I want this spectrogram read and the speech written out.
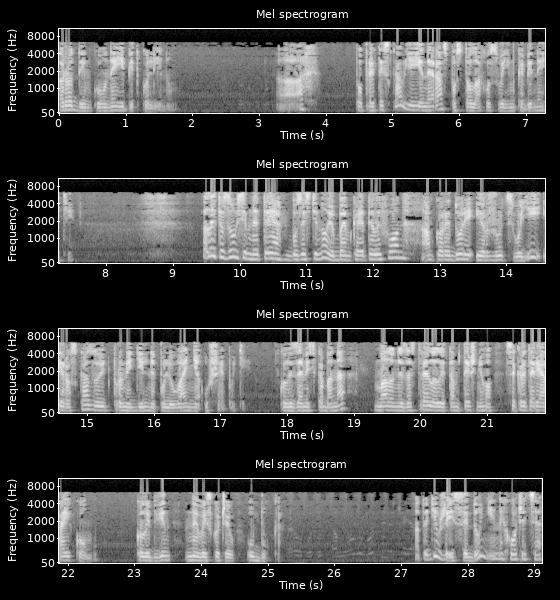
родимку у неї під коліном. Ах, попритискав її не раз по столах у своїм кабінеті. Але то зовсім не те, бо за стіною бемкає телефон, а в коридорі і ржуть свої і розказують про недільне полювання у шепоті, коли замість кабана мало не застрелили тамтешнього секретаря райкому, коли б він не вискочив у бука. А тоді вже і Сидонії не хочеться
